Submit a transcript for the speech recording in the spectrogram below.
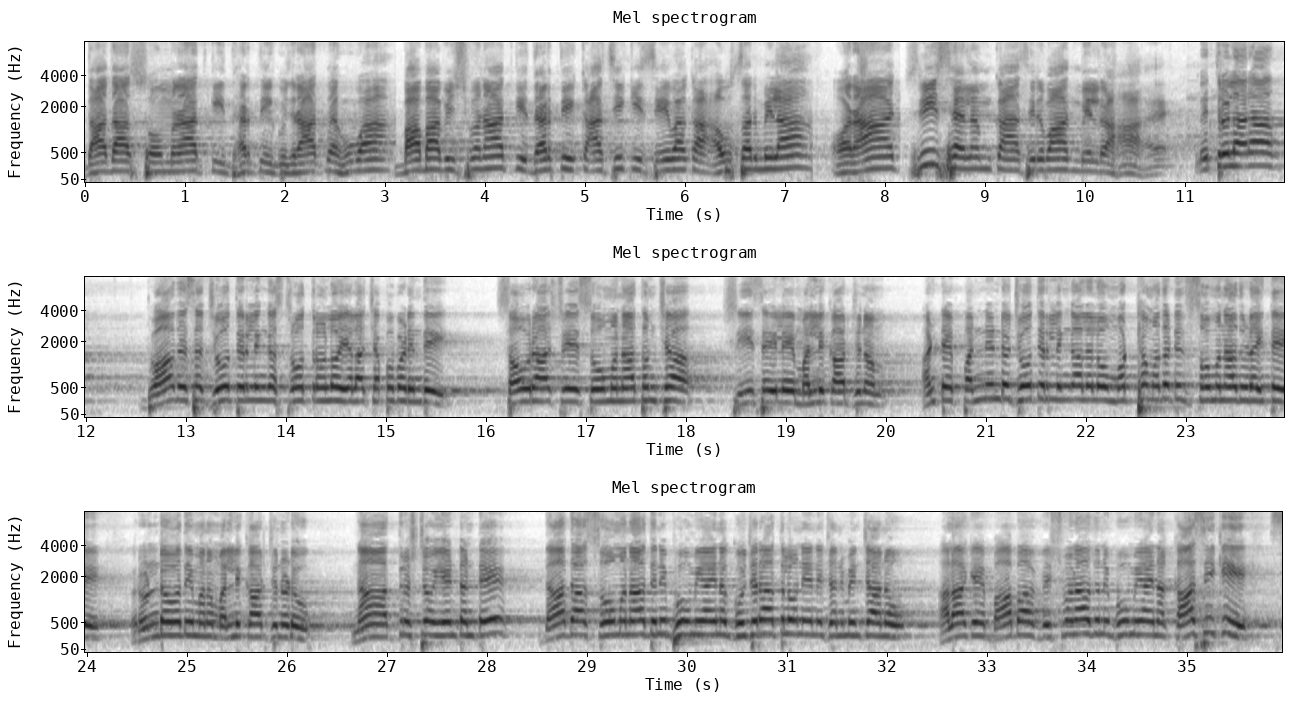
दादा सोमनाथ की धरती गुजरात में हुआ बाबा विश्वनाथ की धरती काशी की सेवा का अवसर मिला और आज श्री सैलम का आशीर्वाद मिल रहा है మిత్రులారా ద్వాదశ జ్యోతిర్లింగ స్తోత్రంలో ఇలా చెప్పబడింది సౌరాష్ట్రే సోమనాథం చ శ్రీశైలే మల్లికార్జునం అంటే పన్నెండు జ్యోతిర్లింగాలలో మొట్టమొదటి సోమనాథుడైతే రెండవది మన మల్లికార్జునుడు నా అదృష్టం ఏంటంటే దాదా సోమనాథుని భూమి అయిన గుజరాత్లో నేను జన్మించాను అలాగే బాబా విశ్వనాథుని భూమి అయిన కాశీకి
